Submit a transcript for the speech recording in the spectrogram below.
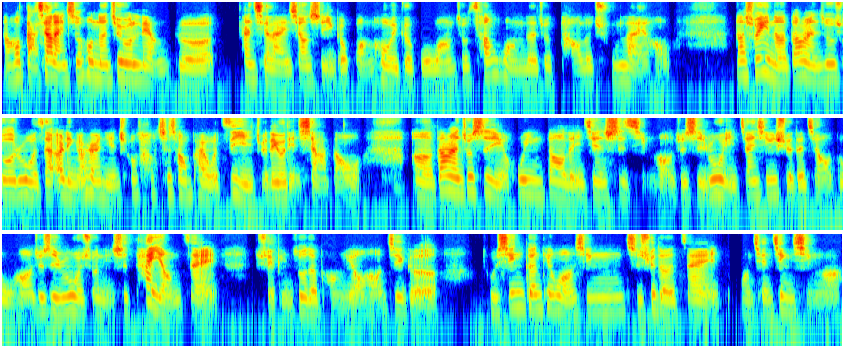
然后打下来之后呢，就有两个看起来像是一个皇后一个国王，就仓皇的就逃了出来哈。那所以呢，当然就是说，如果在二零二二年抽到这张牌，我自己也觉得有点吓到哦。呃，当然就是也呼应到了一件事情哈，就是如果以占星学的角度哈，就是如果说你是太阳在水瓶座的朋友哈，这个土星跟天王星持续的在往前进行啊，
